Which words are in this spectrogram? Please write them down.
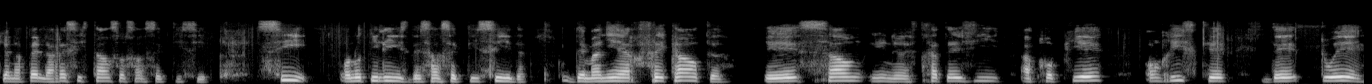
qu'on appelle la résistance aux insecticides. Si on utilise des insecticides de manière fréquente et sans une stratégie appropriée, on risque de tuer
